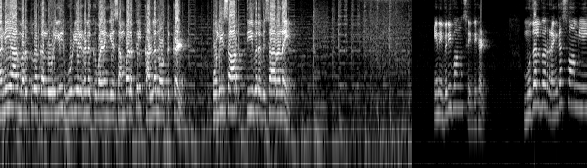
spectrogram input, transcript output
தனியார் மருத்துவக் கல்லூரியில் ஊழியர்களுக்கு வழங்கிய சம்பளத்தில் கள்ள நோட்டுகள். போலீசார் தீவிர விசாரணை. இனி விரிவான செய்திகள். முதல்வர் ரெங்கஸ்வாமியை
